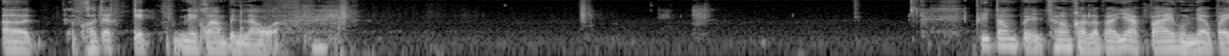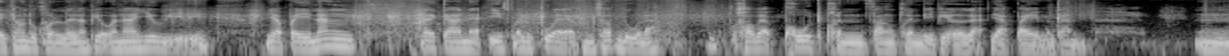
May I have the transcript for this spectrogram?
เออเขาจะเก็ตในความเป็นเราอะพี่ต้องไปช่องเขาแล้วปะอยากไป ผมอยากไปช่องทุกคนเลยนะพี่โอนาฮิวี อยากไปนั่งรายการเนี่ยอีสมาลุกล้วยอผมชอบดูนะ เขาแบบพูดเพลินฟังเพลินดีพี่เอิร์กอะอยากไปเหมือนกัน อืม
